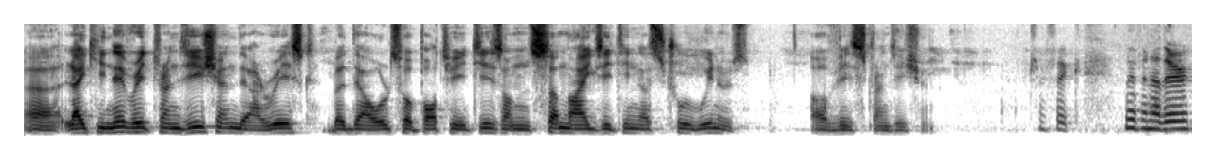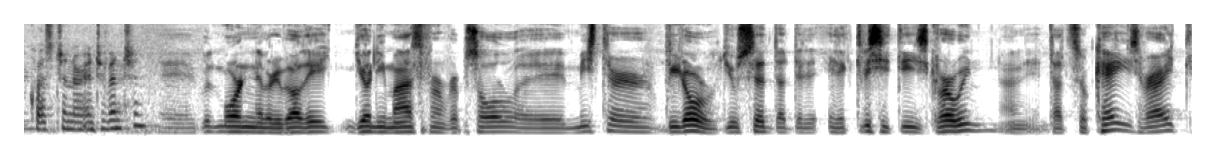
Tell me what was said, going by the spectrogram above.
uh, like in every transition, there are risks, but there are also opportunities, and some are exiting as true winners of this transition. Terrific. We have another question or intervention. Uh, good morning, everybody. Jon Imaz from Repsol. Uh, Mr. Birol, you said that the electricity is growing, and that's okay, is right.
